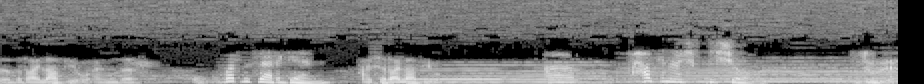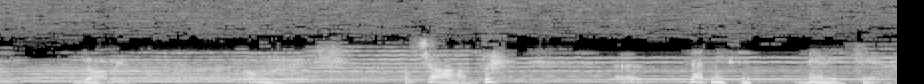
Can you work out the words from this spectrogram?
uh, that I love you, and, uh, What was that again? I said I love you. Uh, how can I sh- be sure? Judith, darling. Oh, oh, Charles. uh, that makes it very clear.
